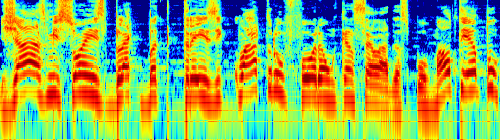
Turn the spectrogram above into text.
Já as missões Black Buck 3 e 4 foram canceladas por mau tempo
